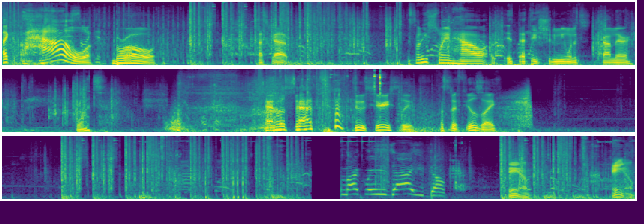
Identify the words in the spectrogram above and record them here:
Like, how, bro? That's cap. somebody explain how it, that thing's shooting me when it's down there? What? Nano snaps? Dude, seriously. That's what it feels like. Mark where he's at, you dumb. Damn. Damn.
